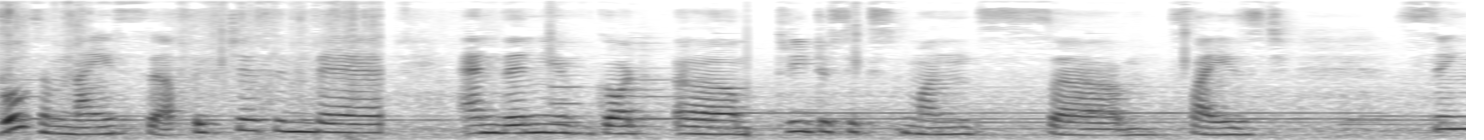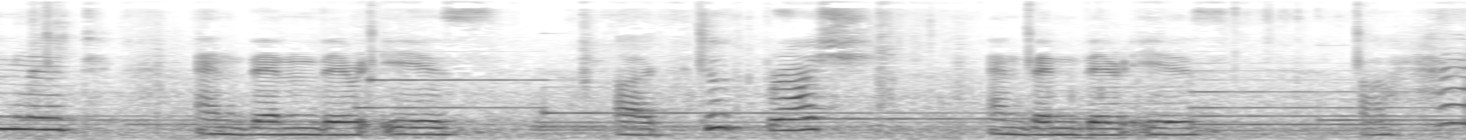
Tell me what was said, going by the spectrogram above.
book some nice uh, pictures in there. And then you've got um, three to six months um, sized singlet. And then there is a toothbrush. And then there is a hat.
